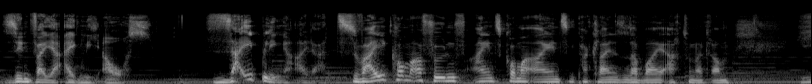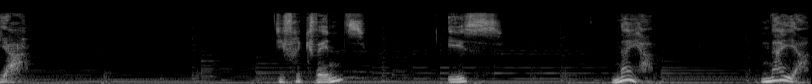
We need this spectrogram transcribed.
sind wir ja eigentlich aus. Saiblinge, Alter. 2,5, 1,1, ein paar kleine sind dabei, 800 Gramm. Ja, die Frequenz ist, naja, naja,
